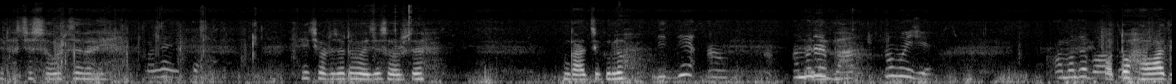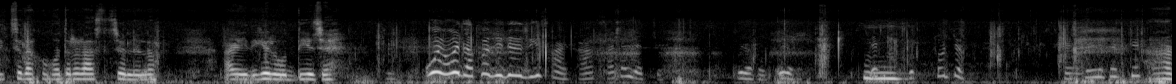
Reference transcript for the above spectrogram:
এটা হচ্ছে সর্ষে বাড়ি। মানে এই ছোট ছোট হয়েছে সর্ষে গাছগুলো। আমাদের আমাদের কত হাওয়া দিচ্ছে দেখো কতটা রাস্তা চলে এলো। আর এইদিকে রোদ দিয়েছে। ওই ওই দেখো দিদি দিদি সাইকেল যাচ্ছে। যাচ্ছে। আর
